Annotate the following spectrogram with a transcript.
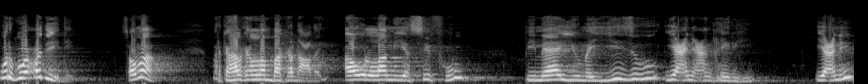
warku waa cadiide soo ma? Marka halkan lam ka dhacday. Aw lam yasifhu bima yumayizuhu yani an ayrihi yani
